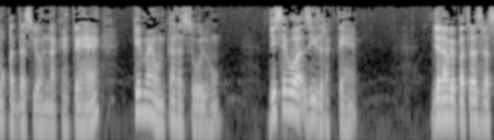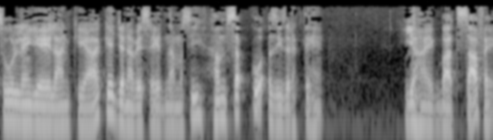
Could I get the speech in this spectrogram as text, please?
مقدس یوہنا کہتے ہیں کہ میں ان کا رسول ہوں، جسے وہ عزیز رکھتے ہیں۔ جناب پترس، رسول نے یہ اعلان کیا کہ جناب سیدنا مسیح ہم سب کو عزیز رکھتے ہیں۔ یہاں ایک بات صاف ہے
